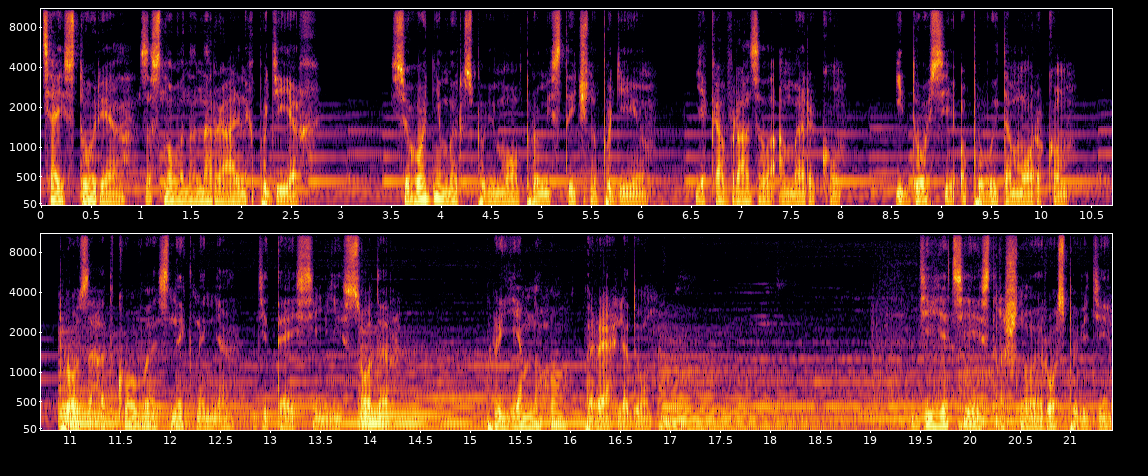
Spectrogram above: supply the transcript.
Ця історія заснована на реальних подіях. Сьогодні ми розповімо про містичну подію, яка вразила Америку і досі оповита мороком, про загадкове зникнення дітей сім'ї Содер. Приємного перегляду. Дія цієї страшної розповіді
